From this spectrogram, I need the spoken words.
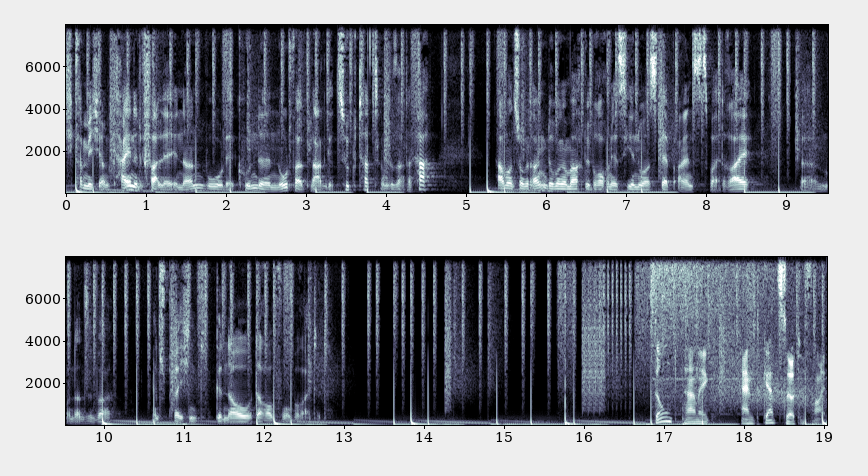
ich kann mich an keinen Fall erinnern, wo der Kunde einen Notfallplan gezückt hat und gesagt hat, ha, haben wir uns schon Gedanken darüber gemacht, wir brauchen jetzt hier nur Step 1, 2, 3 ähm, und dann sind wir entsprechend genau darauf vorbereitet. Don't panic and get certified.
